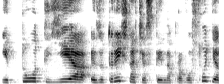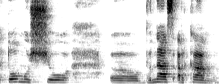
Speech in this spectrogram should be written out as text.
І тут є езотерична частина правосуддя, тому що е, в нас аркан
